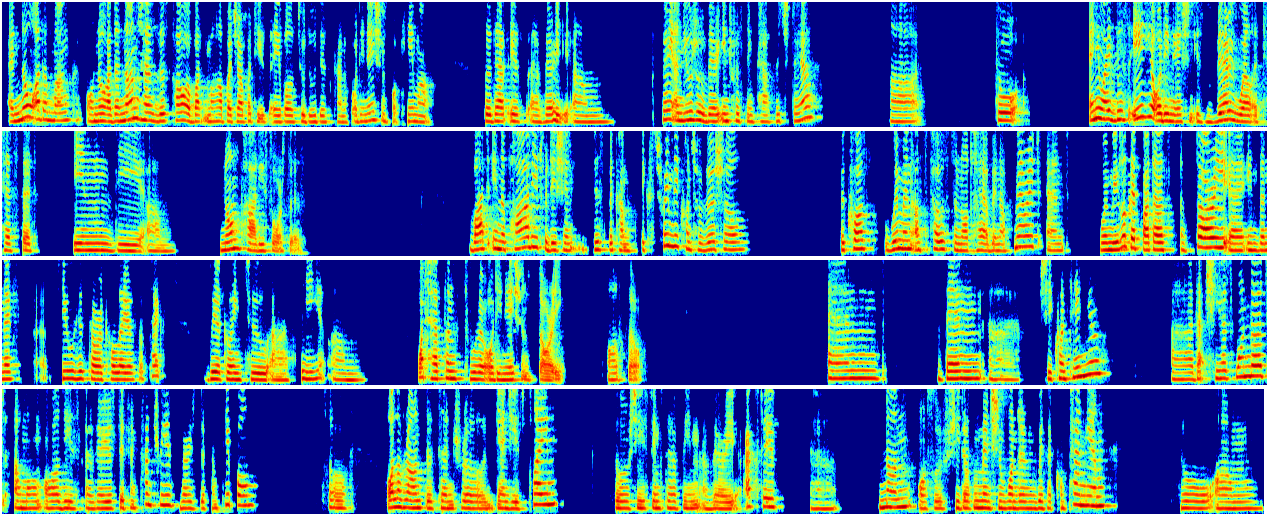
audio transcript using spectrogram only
And no other monk or no other nun has this power, but Mahapajapati is able to do this kind of ordination for Khema. So that is a very, um, very unusual, very interesting passage there. Uh, so anyway, this Ehi ordination is very well attested in the um, non-Pali sources. But in the Pali tradition, this becomes extremely controversial because women are supposed to not have enough merit. And when we look at Bhadda's uh, story uh, in the next uh, few historical layers of text, we are going to uh, see um, what happens to her ordination story also. And then uh, she continues uh, that she has wandered among all these uh, various different countries, various different people. So all around the central Ganges plain. So she seems to have been a very active uh, nun. Also, she doesn't mention wandering with a companion. So um,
